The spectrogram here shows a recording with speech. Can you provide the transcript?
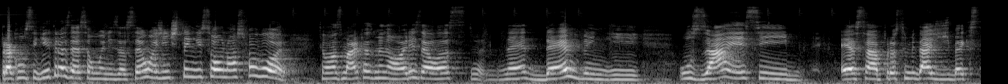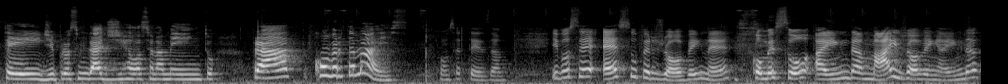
para conseguir trazer essa humanização, a gente tem isso ao nosso favor. Então, as marcas menores, elas né, devem usar esse, essa proximidade de backstage, proximidade de relacionamento, para converter mais. Com certeza. E você é super jovem, né? Começou ainda mais jovem ainda.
